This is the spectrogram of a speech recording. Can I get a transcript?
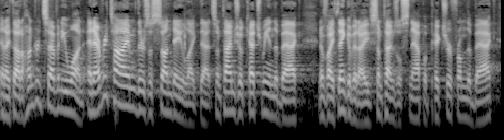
And I thought, 171. And every time there's a Sunday like that, sometimes you'll catch me in the back. And if I think of it, I sometimes will snap a picture from the back.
